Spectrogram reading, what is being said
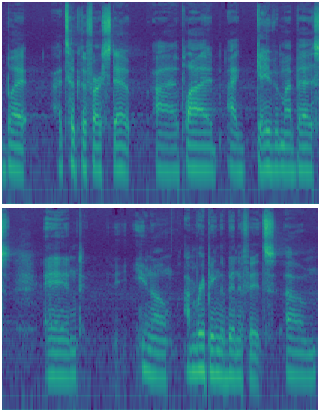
but I took the first step. I applied, I gave it my best, and you know, I'm reaping the benefits. Um,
